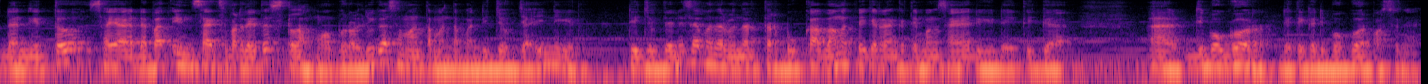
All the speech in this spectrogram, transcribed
Dan itu saya dapat insight seperti itu setelah ngobrol juga sama teman-teman di Jogja ini gitu. Di Jogja ini saya benar-benar terbuka banget pikiran ketimbang saya di D3 eh, di Bogor. D3 di Bogor maksudnya.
